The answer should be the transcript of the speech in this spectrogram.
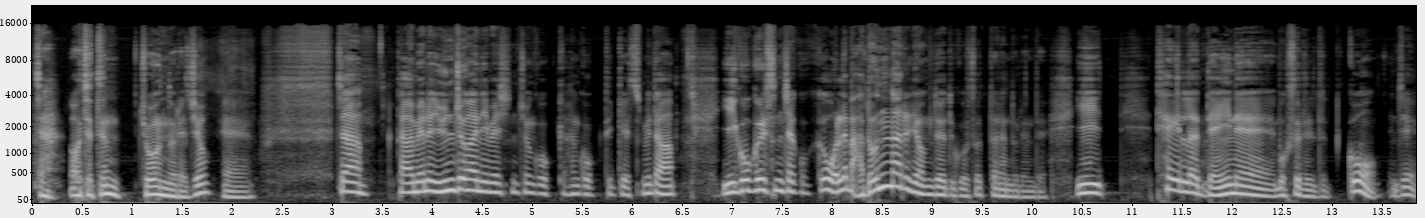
자, 어쨌든 좋은 노래죠. 예. 자, 다음에는 윤정아님의 신청곡 한 곡 듣겠습니다. 이 곡을 쓴 작곡가가 원래 마돈나를 염두에 두고 썼다는 노래인데 이 테일러 데인의 목소리를 듣고 이제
